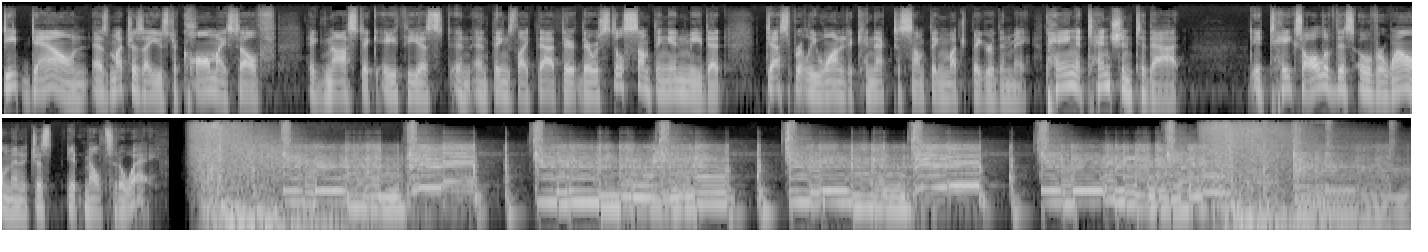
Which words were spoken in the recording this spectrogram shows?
deep down, as much as I used to call myself agnostic, atheist, and, and things like that, there, there was still something in me that desperately wanted to connect to something much bigger than me. Paying attention to that, it takes all of this overwhelm and it just it melts it away.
